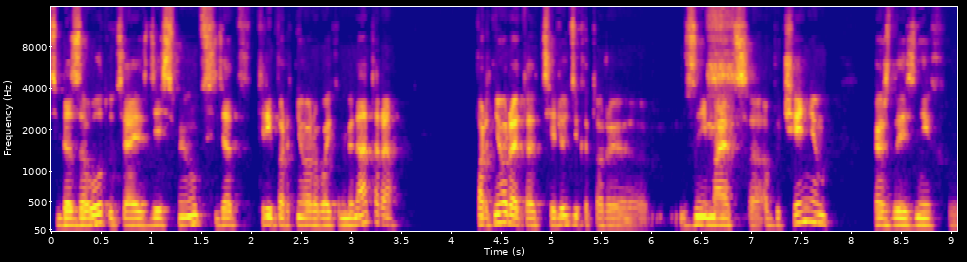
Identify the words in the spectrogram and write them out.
тебя зовут, у тебя есть 10 минут, сидят три партнера Y-комбинатора. Партнеры – это те люди, которые занимаются обучением. Каждый из них э,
